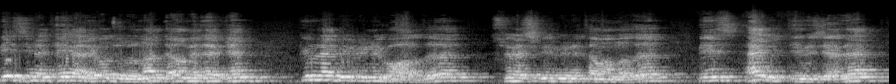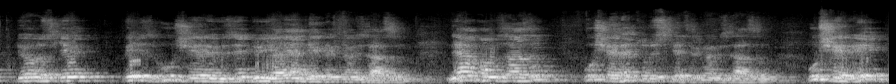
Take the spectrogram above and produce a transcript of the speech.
biz yine teyyare yolculuğuna devam ederken günler birbirini kovaladı, süreç birbirini tamamladı. Biz her gittiğimiz yerde diyoruz ki biz bu şehrimizi dünyaya entegre lazım. Ne yapmamız lazım? Bu şehre turist getirmemiz lazım. Bu şehri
